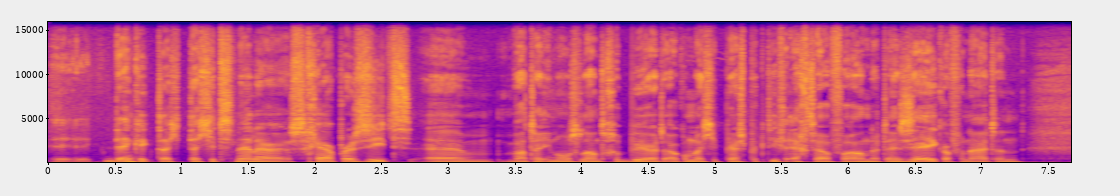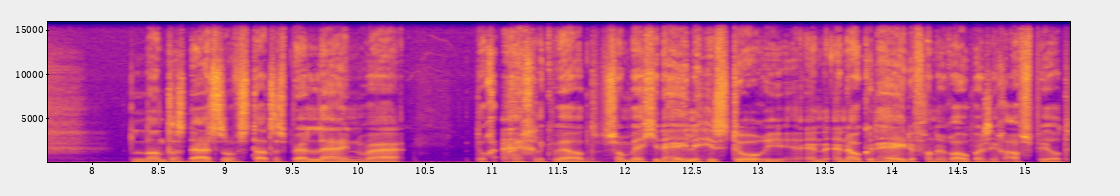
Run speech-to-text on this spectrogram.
ik denk ik dat, dat je het sneller, scherper ziet ehm, wat er in ons land gebeurt. Ook omdat je perspectief echt wel verandert. En zeker vanuit een land als Duitsland of een stad als Berlijn... waar toch eigenlijk wel zo'n beetje de hele historie... En, en ook het heden van Europa zich afspeelt...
